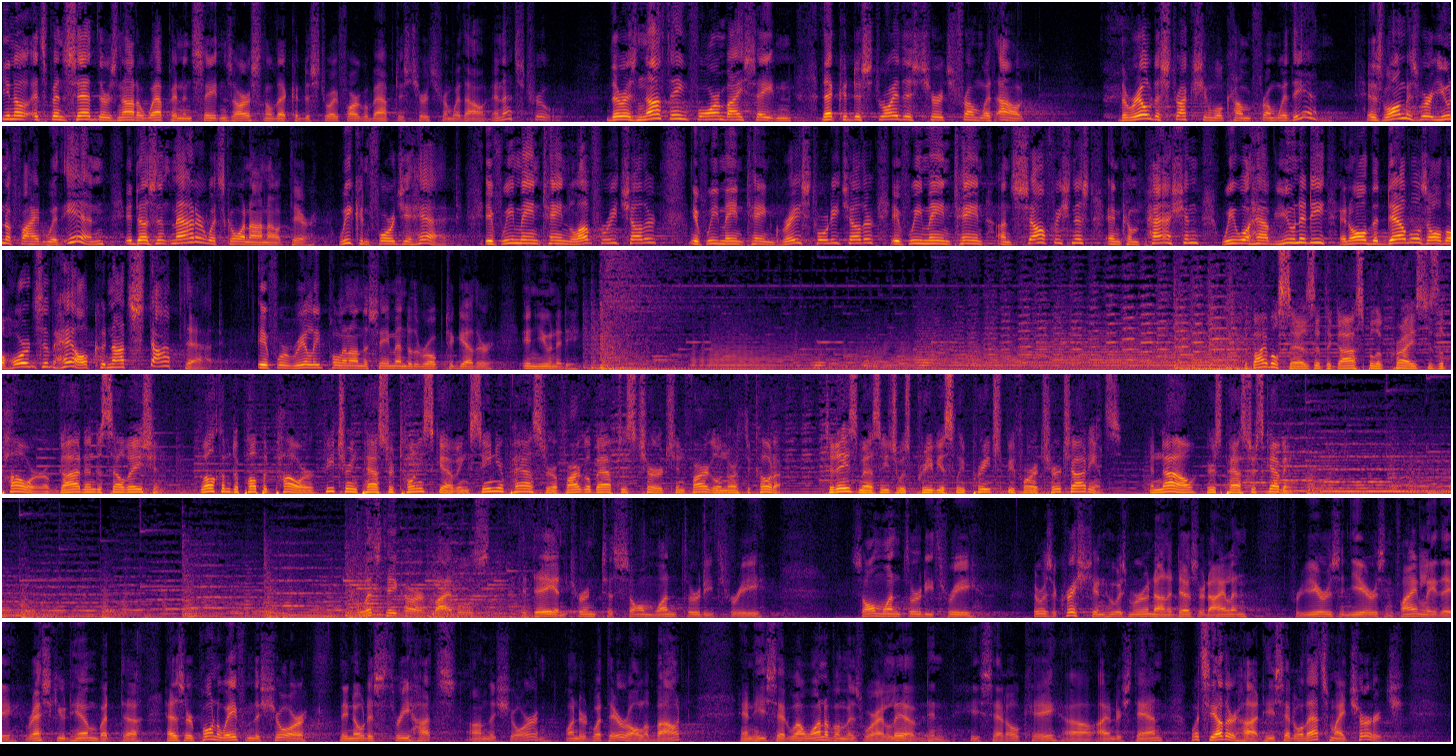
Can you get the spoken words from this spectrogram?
You know, it's been said there's not a weapon in Satan's arsenal that could destroy Fargo Baptist Church from without, and that's true. There is nothing formed by Satan that could destroy this church from without. The real destruction will come from within. As long as we're unified within, it doesn't matter what's going on out there. We can forge ahead. If we maintain love for each other, if we maintain grace toward each other, if we maintain unselfishness and compassion, we will have unity, and all the devils, all the hordes of hell could not stop that if we're really pulling on the same end of the rope together in unity. The Bible says that the gospel of Christ is the power of God unto salvation. Welcome to Pulpit Power, featuring Pastor Tony Scheving, Senior Pastor of Fargo Baptist Church in Fargo, North Dakota. Today's message was previously preached before a church audience. And now, here's Pastor Scheving. Let's take our Bibles today and turn to Psalm 133. Psalm 133. There was a Christian who was marooned on a desert island for years and years, and finally they rescued him. But uh, as they're pulling away from the shore, they noticed three huts on the shore and wondered what they were all about. And he said, Well, one of them is where I lived. And he said, Okay, uh, I understand. What's the other hut? He said, Well, that's my church.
